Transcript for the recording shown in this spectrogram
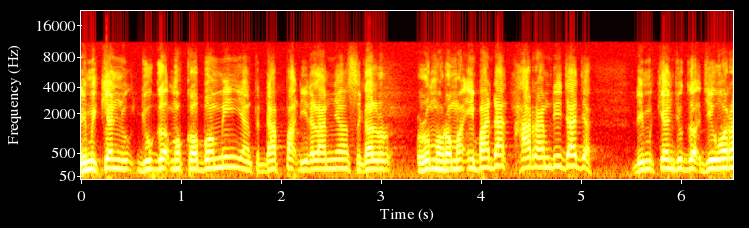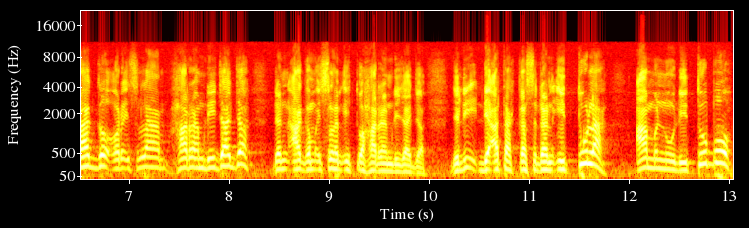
Demikian juga muka bumi yang terdapat di dalamnya segala rumah-rumah ibadat haram dijajah. Demikian juga jiwa raga orang Islam haram dijajah dan agama Islam itu haram dijajah. Jadi di atas kesedaran itulah amnu ditubuh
